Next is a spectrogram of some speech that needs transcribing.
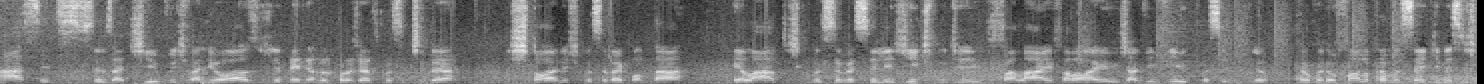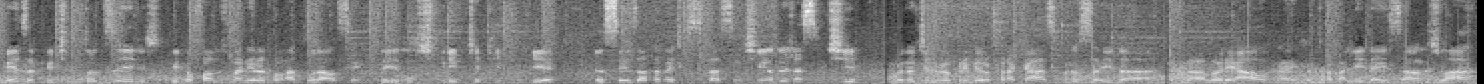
assets, seus ativos valiosos, dependendo do projeto que você tiver, histórias que você vai contar, relatos que você vai ser legítimo de, falar e falar, ó, oh, eu já vivi o que você viveu. Então quando eu falo para você aqui desses meses, é porque eu tive todos eles. Por que eu falo de maneira tão natural, sem ter no script aqui? Porque eu sei exatamente o que você está sentindo, eu já senti. Quando eu tive meu primeiro fracasso, quando eu saí da, da L'Oréal, né, que eu trabalhei 10 anos lá,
